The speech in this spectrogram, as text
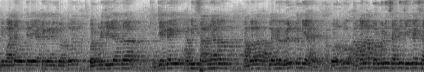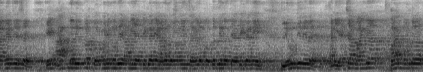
मी माझ्या वतीने या ठिकाणी करतोय. परभणी जिल्ह्यातलं जे काही आम्ही सांगणार आहोत आम्हाला आपल्याकडे वेळ कमी आहे. परंतु आम्हाला परभणीसाठी जे काही सांगायचे आहे साहेब हे आत्मनिर्भर परभणीमध्ये आम्ही या ठिकाणी आनंदरावनी चांगल्या पद्धतीनं त्या ठिकाणी लिहून दिलेलं आहे. आणि याच्या मागे फार मोठं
